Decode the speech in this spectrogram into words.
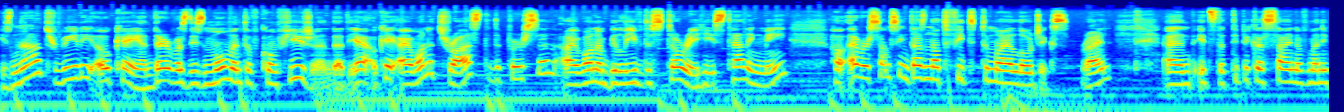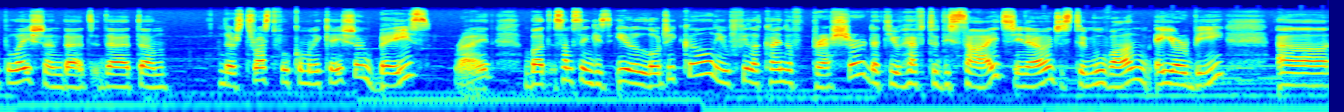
is not really okay and there was this moment of confusion that yeah okay i want to trust the person i want to believe the story he's telling me however something does not fit to my logics right and it's the typical sign of manipulation that that um, there's trustful communication base right? But something is illogical. You feel a kind of pressure that you have to decide, you know, just to move on, A or B. Uh,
